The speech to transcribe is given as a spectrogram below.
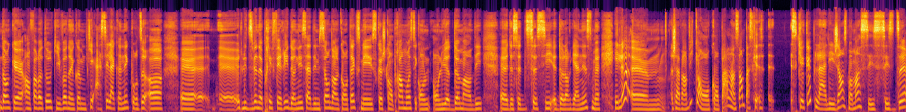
Donc, euh, Enfants Retour qui va d'un communiqué assez laconique pour dire, ah, euh, euh, Ludivine a préféré donner sa démission dans le contexte, mais ce que je comprends, moi, c'est qu'on on lui a demandé euh, de se dissocier de l'organisme. Et là, euh, j'avais envie qu'on qu'on parle ensemble parce que... ce qui occupe la, les gens en ce moment, c'est c'est se dire,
